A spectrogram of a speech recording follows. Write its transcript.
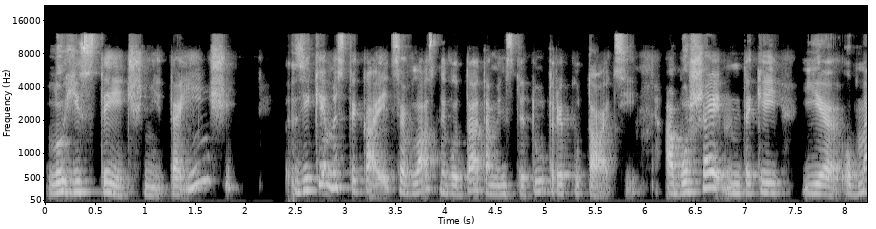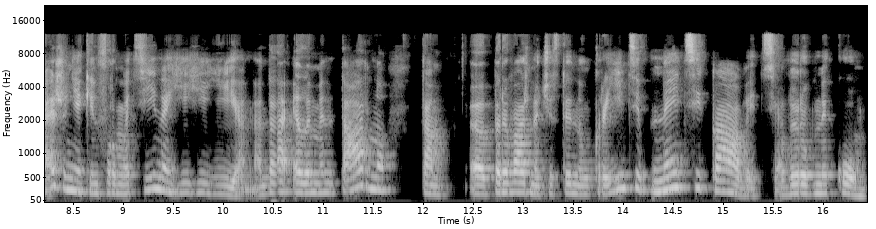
логістичні та інші. З якими стикається власне от, да, там, інститут репутації, або ще такий є обмеження, як інформаційна гігієна. Да? Елементарно там переважна частина українців не цікавиться виробником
